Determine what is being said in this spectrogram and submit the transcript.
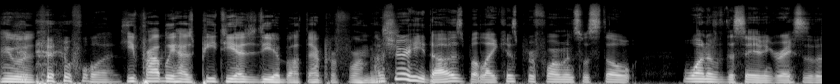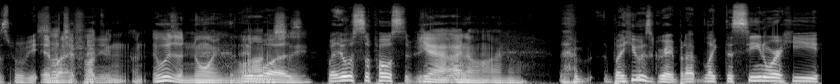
he was. it was. He probably has PTSD about that performance. I'm sure he does, but like his performance was still one of the saving graces of this movie, in my a opinion. fucking. It was annoying, though, it was, honestly. but it was supposed to be. Yeah, you I know, I know. but he was great. But I, like the scene where he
